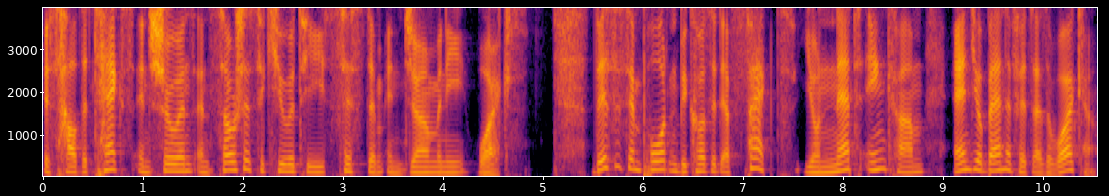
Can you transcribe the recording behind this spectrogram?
is how the tax, insurance, and social security system in Germany works. This is important because it affects your net income and your benefits as a worker.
